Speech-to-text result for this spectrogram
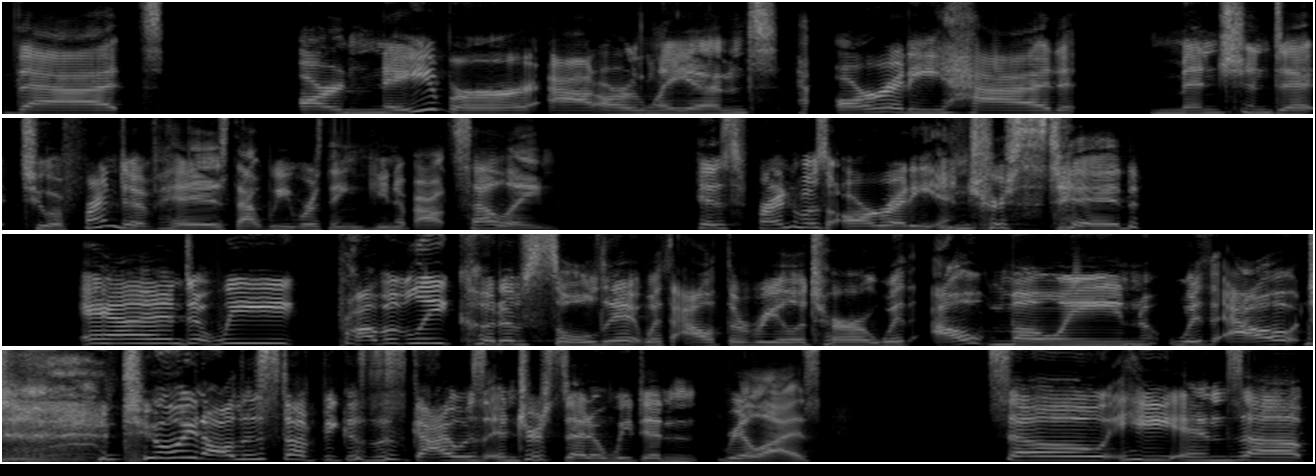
that our neighbor at our land already had mentioned it to a friend of his that we were thinking about selling. His friend was already interested. And we probably could have sold it without the realtor, without mowing, without doing all this stuff because this guy was interested and we didn't realize. So he ends up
